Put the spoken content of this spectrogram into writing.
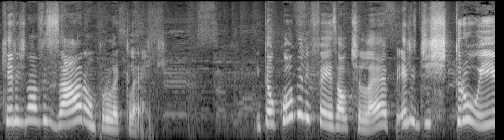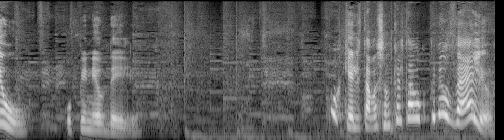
que eles não avisaram pro Leclerc. Então, quando ele fez outlap, ele destruiu o pneu dele. Porque ele tava achando que ele tava com o pneu velho.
